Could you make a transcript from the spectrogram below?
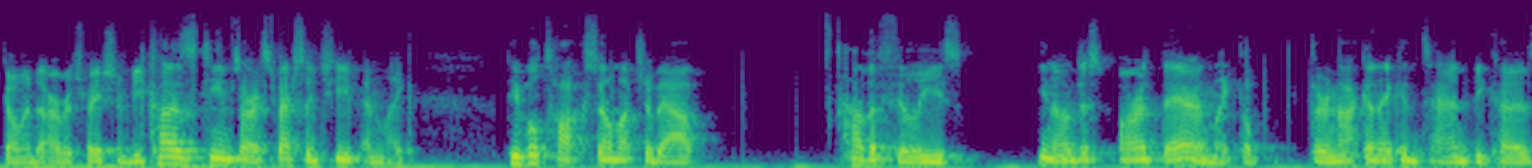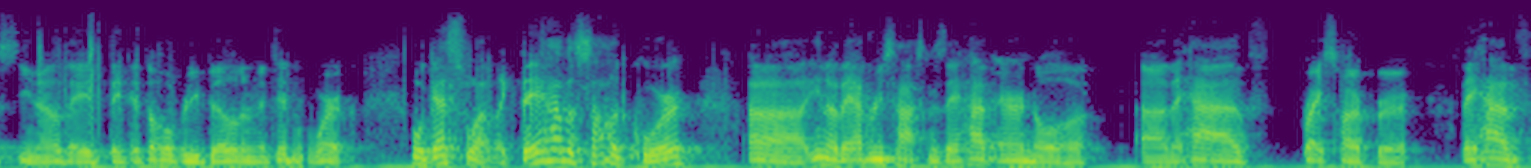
go into arbitration because teams are especially cheap and like people talk so much about how the Phillies, you know, just aren't there and like they're not going to contend because you know they they did the whole rebuild and it didn't work. Well, guess what? Like they have a solid core. Uh, you know, they have Rhys Hoskins, they have Aaron Nola, uh, they have Bryce Harper. They have,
